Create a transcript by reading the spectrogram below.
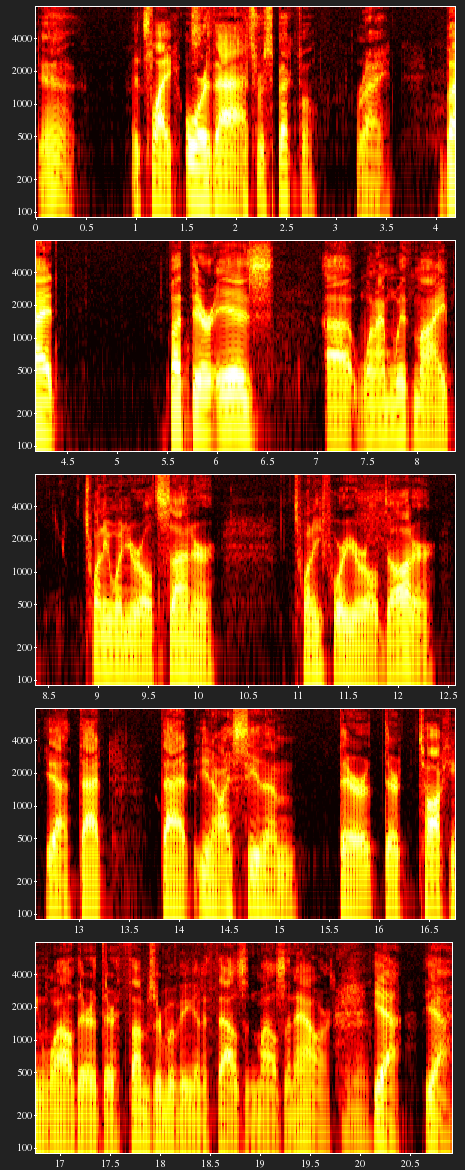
yeah, it's like or that, it's respectful. right? But but there is uh, when I'm with my 21 year old son or 24 year old daughter, yeah, that that you know I see them. They're they're talking while their their thumbs are moving at a thousand miles an hour. Yeah, yeah.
